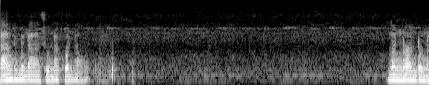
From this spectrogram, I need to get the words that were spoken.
ตามธรรมดาสุนัขขนเอามันนอนตรงไหน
